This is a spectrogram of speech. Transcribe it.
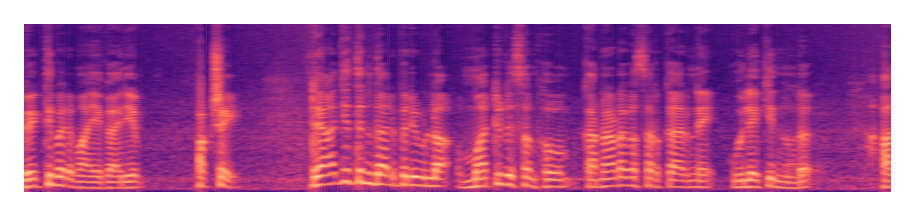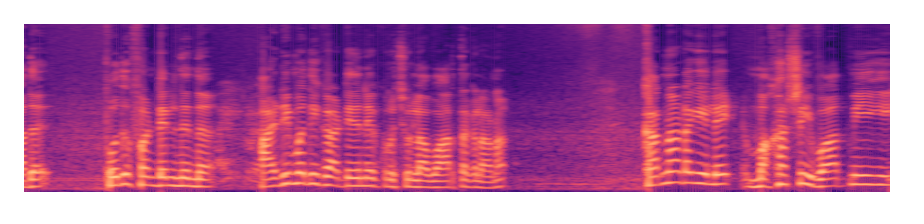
വ്യക്തിപരമായ കാര്യം. പക്ഷേ രാജ്യത്തിന് താല്പര്യമുള്ള മറ്റൊരു സംഭവം കർണാടക സർക്കാരിനെ ഉലയ്ക്കുന്നുണ്ട്. അത് പൊതുഫണ്ടിൽ നിന്ന് അഴിമതി കാട്ടിയതിനെക്കുറിച്ചുള്ള വാർത്തകളാണ്. കർണാടകയിലെ മഹർഷി വാത്മീകി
